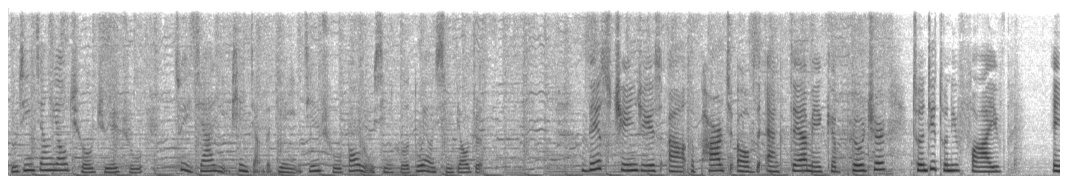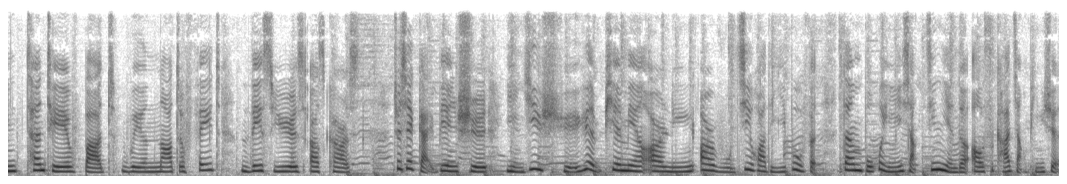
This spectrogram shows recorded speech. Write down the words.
如今将要求角逐最佳影片奖的电影坚除包容性和多样性标准。 These changes are a part of the Academic Culture 2025 incentive but will not affect this year's Oscars. 这些改变是影艺学院片面二零二五计划的一部分，但不会影响今年的奥斯卡奖评选。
